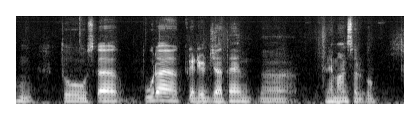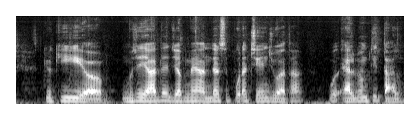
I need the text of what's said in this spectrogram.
हूँ तो उसका पूरा क्रेडिट जाता है रहमान सर को। क्योंकि मुझे याद है जब मैं अंदर से पूरा चेंज हुआ था वो एल्बम थी ताल।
